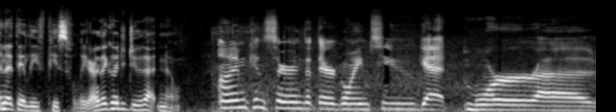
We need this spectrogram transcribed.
and that they leave peacefully. Are they going to do that? No. I'm concerned that they're going to get more uh,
